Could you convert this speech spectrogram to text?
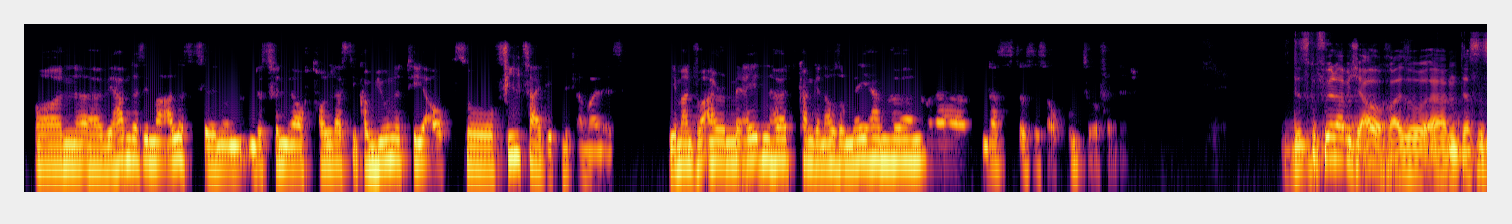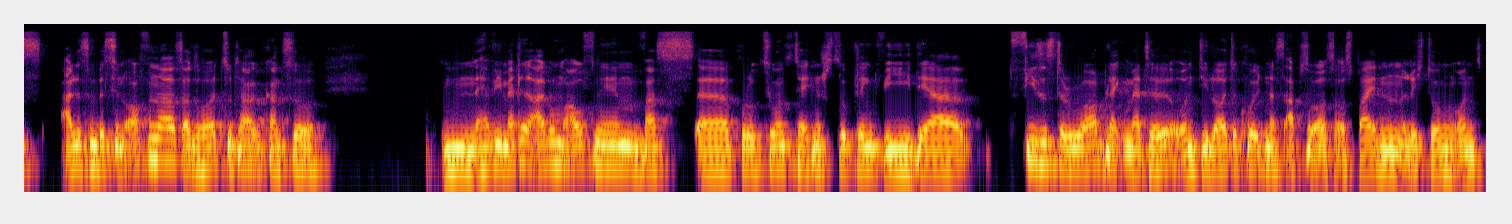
Und äh, wir haben das immer alles gesehen und, und das finden wir auch toll, dass die Community auch so vielseitig mittlerweile ist. Jemand, wo Iron Maiden hört, kann genauso Mayhem hören oder das, das ist auch gut so, finde ich. Das Gefühl habe ich auch. Also, ähm, das ist alles ein bisschen offener. Also heutzutage kannst du ein Heavy Metal Album aufnehmen, was äh, produktionstechnisch so klingt wie der fieseste Raw Black Metal und die Leute kulten das ab so aus, aus beiden Richtungen und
